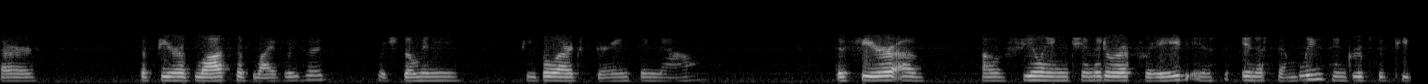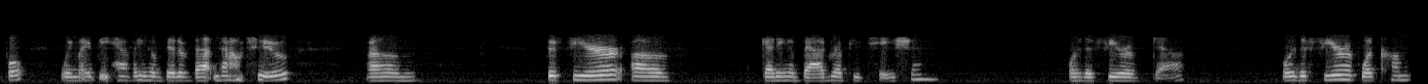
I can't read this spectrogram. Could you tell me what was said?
are the fear of loss of livelihood, which so many people are experiencing now. The fear of of feeling timid or afraid in, in assemblies, in groups of people. We might be having a bit of that now too. Um, the fear of getting a bad reputation, or the fear of death, or the fear of what comes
